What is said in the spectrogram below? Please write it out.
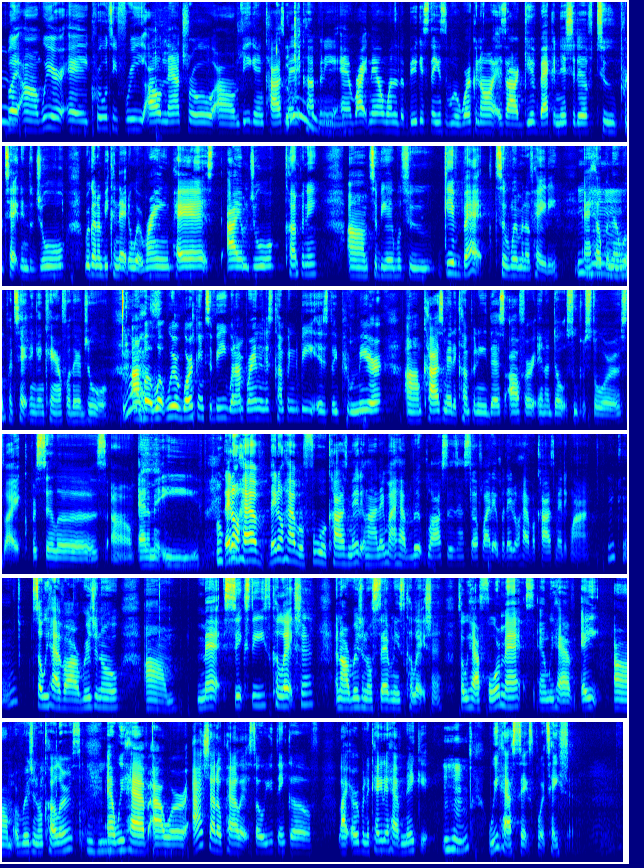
But um, we're a cruelty-free, all-natural, um, vegan cosmetic company, and right now, one of the biggest things that we're working on is our Give Back initiative to protecting the jewel. We're going to be connecting with Rain Pads, I Am Jewel Company, um, to be able to give back to women of Haiti and helping them with protecting and caring for their jewel. Um, but what we're working to be, what I'm branding this company to be, is the premier um, cosmetic company that's offered in adult superstores like Priscilla's, um, Adam and Eve. They don't have they don't have a full cosmetic line. They might have lip glosses and stuff like that, but they don't have a cosmetic line. Okay. So we have our original um, matte 60s collection and our original 70s collection. So we have four mattes and we have eight um, original colors. Mhm. And we have our eyeshadow palette. So you think of like Urban Decay, they have naked. Mhm. We have sexploitation.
